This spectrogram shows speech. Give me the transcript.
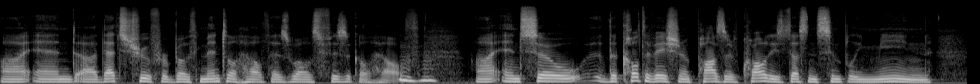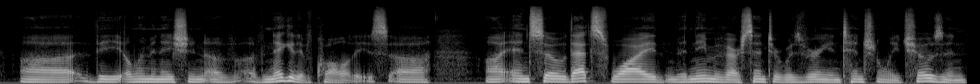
Uh, and uh, that's true for both mental health as well as physical health. Mm-hmm. Uh, and so the cultivation of positive qualities doesn't simply mean uh, the elimination of, of negative qualities. Uh, and so that's why the name of our center was very intentionally chosen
